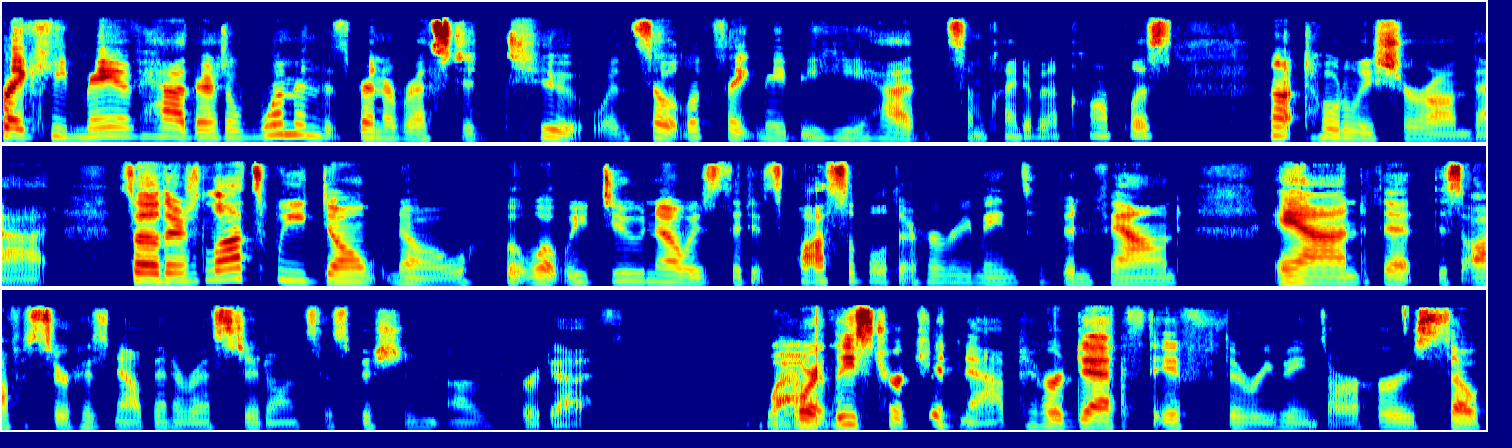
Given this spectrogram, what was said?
like he may have had, there's a woman that's been arrested too. And so it looks like maybe he had some kind of an accomplice. Not totally sure on that. So there's lots we don't know, but what we do know is that it's possible that her remains have been found and that this officer has now been arrested on suspicion of her death. Or at least her kidnap, her death, if the remains are hers. So,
